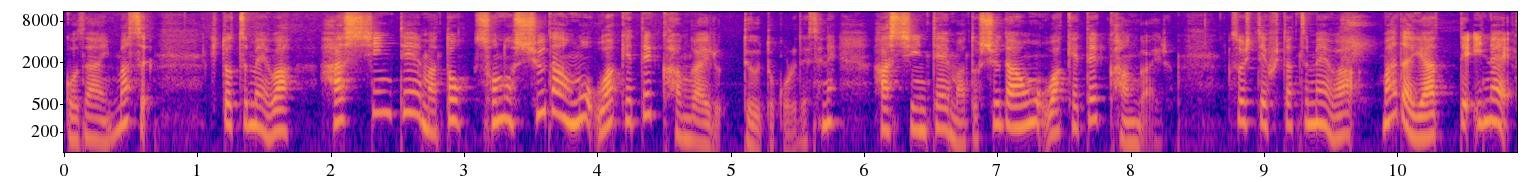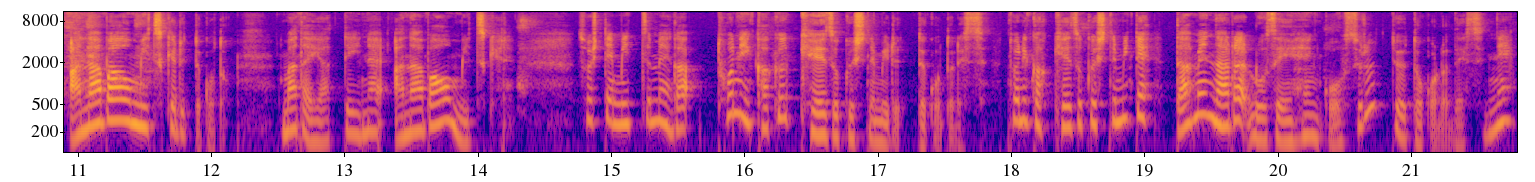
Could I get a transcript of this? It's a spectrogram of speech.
ございます。1つ目は発信テーマとその手段を分けて考えるというところですね。発信テーマと手段を分けて考える。そして2つ目はまだやっていない穴場を見つけるってこと。まだやっていない穴場を見つける。そして3つ目がとにかく継続してみるってことです。とにかく継続してみてダメなら路線変更するというところですね。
